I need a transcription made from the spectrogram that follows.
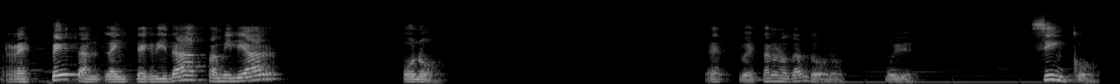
respetan la integridad familiar o no? ¿Eh? ¿Lo están anotando o no? Muy bien. 5.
